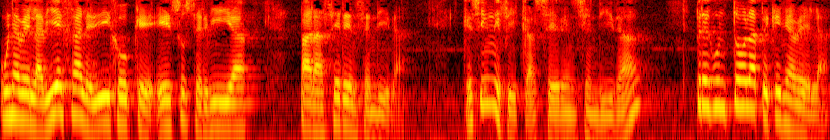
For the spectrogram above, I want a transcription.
Una vela vieja le dijo que eso servía para ser encendida. ¿Qué significa ser encendida? preguntó la pequeña vela.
